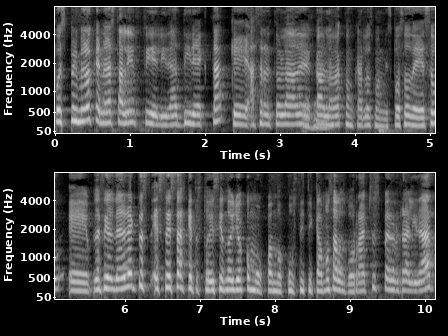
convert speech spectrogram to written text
Pues primero que nada está la infidelidad directa, que hace rato hablaba, de, hablaba con Carlos, con mi esposo, de eso. Eh, la infidelidad directa es, esa que te estoy diciendo yo como cuando justificamos a los borrachos, pero en realidad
